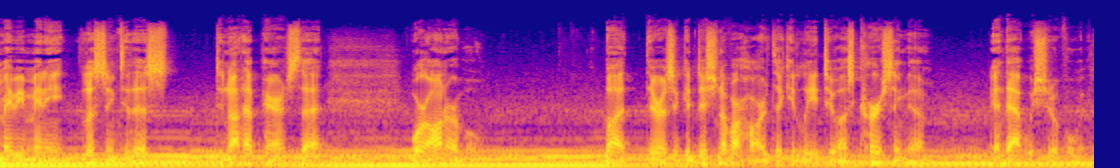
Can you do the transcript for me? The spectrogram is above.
Maybe many listening to this do not have parents that were honorable. But there is a condition of our heart that can lead to us cursing them, and that we should avoid.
